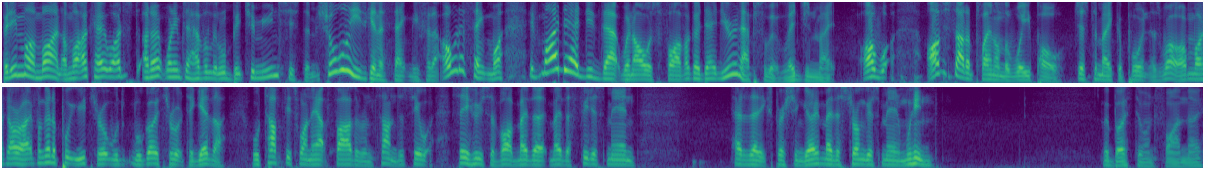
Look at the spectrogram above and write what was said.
But in my mind, I'm like, okay, well, I just I don't want him to have a little bitch immune system. Surely he's going to thank me for that. I would have thanked my if my dad did that when I was five. I go, Dad, you're an absolute legend, mate. I, I've started playing on the wee pole just to make a point as well. I'm like, all right, if I'm going to put you through it, we'll, we'll go through it together. We'll tough this one out, father and son, to see what, see who survived. May the may the fittest man. How does that expression go? May the strongest man win. We're both doing fine though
